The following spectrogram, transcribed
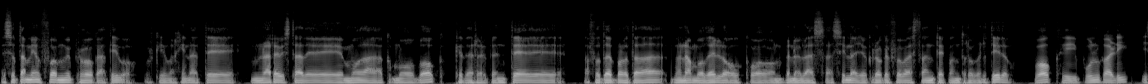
eso también fue muy provocativo, porque imagínate una revista de moda como Vogue, que de repente la foto de portada de una modelo con Penelas Asila, yo creo que fue bastante controvertido. Vogue y Bulgari y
